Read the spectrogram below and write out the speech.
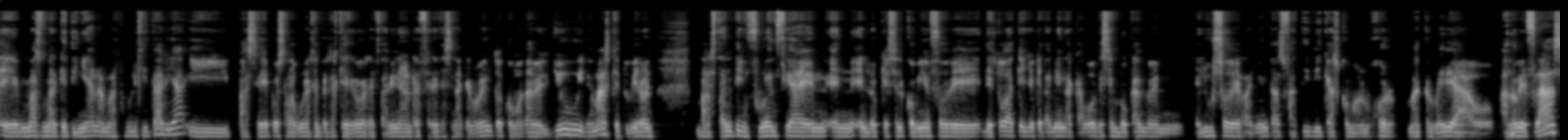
eh, más marketingiana, más publicitaria y pasé pues a algunas empresas que creo que también eran referencias en aquel momento, como W y demás, que tuvieron bastante influencia en, lo que es el comienzo de, todo aquello que también acabó desembocando en el uso de herramientas fatídicas como a lo mejor Macromedia o Adobe Flash,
